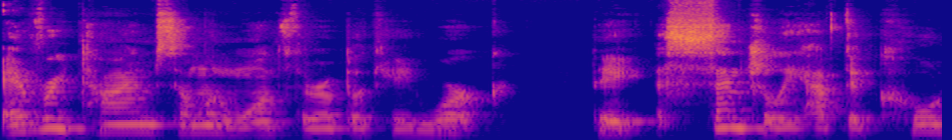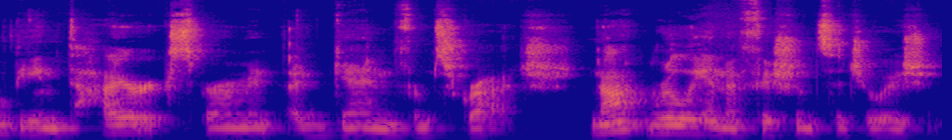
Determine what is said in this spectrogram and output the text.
every time someone wants to replicate work, they essentially have to code the entire experiment again from scratch. Not really an efficient situation.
